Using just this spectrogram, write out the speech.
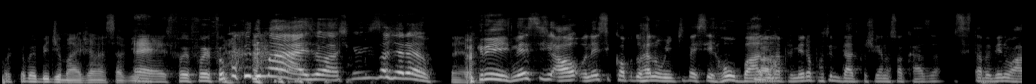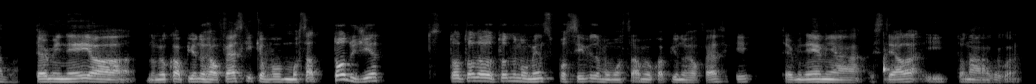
porque eu bebi demais já nessa vida. É, foi, foi, foi um pouquinho demais, eu acho que exageramos. É. Cris, nesse, nesse copo do Halloween que vai ser roubado Não. na primeira oportunidade que eu chegar na sua casa, você está bebendo água. Terminei ó, no meu copinho do Hellfest, que eu vou mostrar todo dia, todo, todo, todo momento possível, eu vou mostrar o meu copinho do Hellfest aqui. Terminei a minha Estela e tô na água agora.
